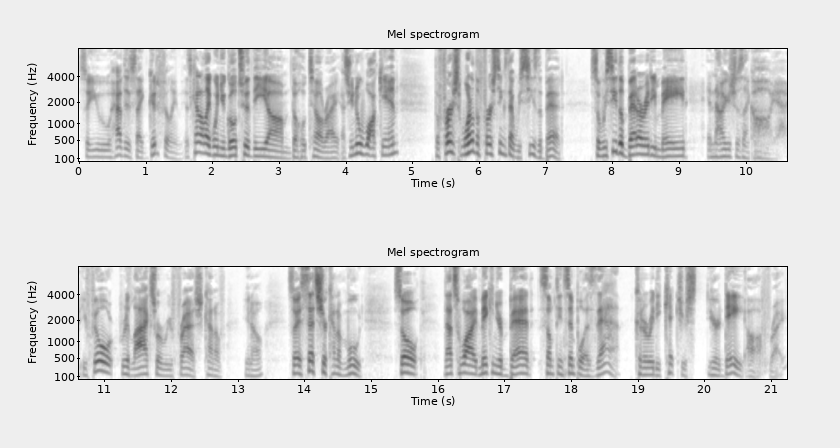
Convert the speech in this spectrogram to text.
So you have this like good feeling. It's kind of like when you go to the um the hotel, right? As you know, walk in, the first one of the first things that we see is the bed. So we see the bed already made, and now you're just like, oh yeah, you feel relaxed or refreshed, kind of, you know. So it sets your kind of mood. So that's why making your bed something simple as that could already kick your your day off, right?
